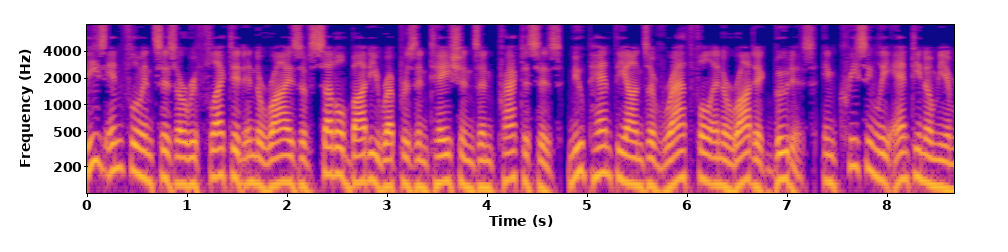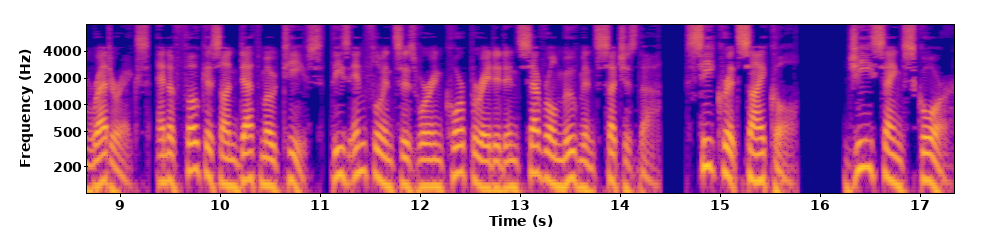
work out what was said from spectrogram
These influences are reflected in the rise of subtle body representations and practices, new pantheons of wrathful and erotic Buddhas, increasingly antinomian rhetorics, and a focus on death motifs. These influences were incorporated in several movements such as the secret cycle, Ji Sang score,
